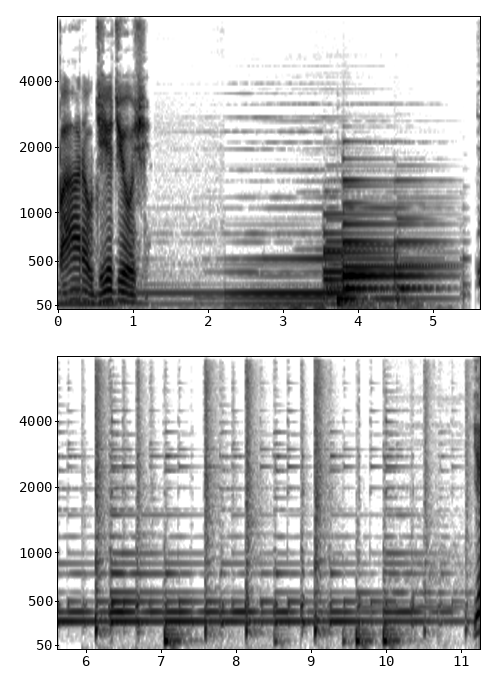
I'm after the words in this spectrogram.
para o dia de hoje. E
